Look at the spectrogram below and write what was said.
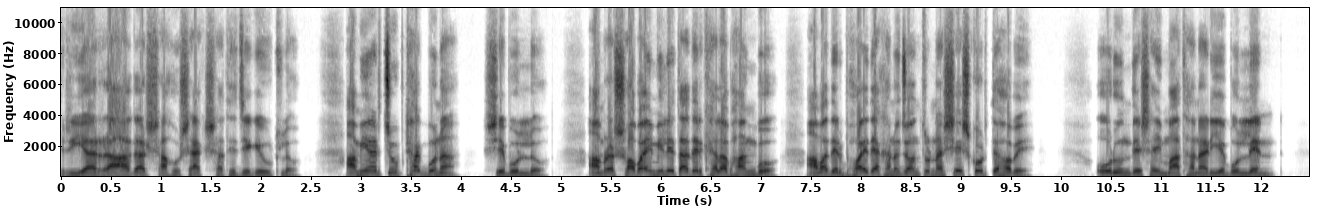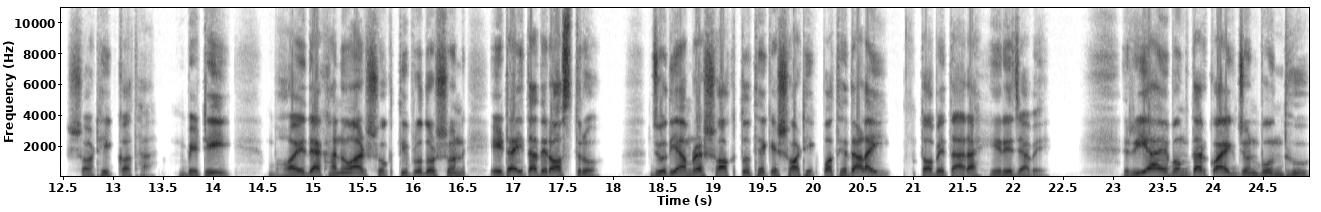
রিয়ার রাগ আর সাহস একসাথে জেগে উঠল। আমি আর চুপ থাকব না, সে বলল। আমরা সবাই মিলে তাদের খেলা ভাঙব। আমাদের ভয় দেখানো যন্ত্রণা শেষ করতে হবে। অরুণ দেশাই মাথা নাড়িয়ে বললেন, সঠিক কথা। বেটি, ভয় দেখানো আর শক্তি প্রদর্শন এটাই তাদের অস্ত্র। যদি আমরা শক্ত থেকে সঠিক পথে দাঁড়াই, তবে তারা হেরে যাবে। রিয়া এবং তার কয়েকজন বন্ধু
